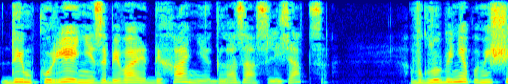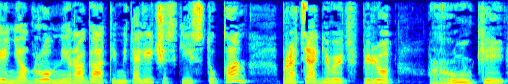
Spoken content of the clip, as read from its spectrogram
дым курения забивает дыхание, глаза слезятся. В глубине помещения огромный рогатый металлический стукан протягивает вперед руки,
